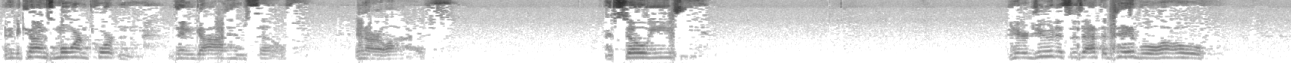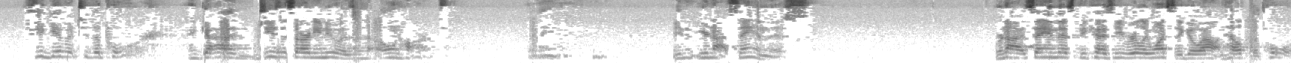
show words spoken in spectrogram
And it becomes more important than God Himself in our lives. So easy. Here, Judas is at the table. Oh, she give it to the poor. And God, Jesus already knew his own heart. You're not saying this. We're not saying this because he really wants to go out and help the poor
